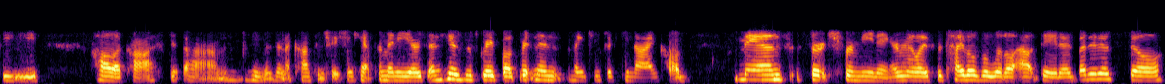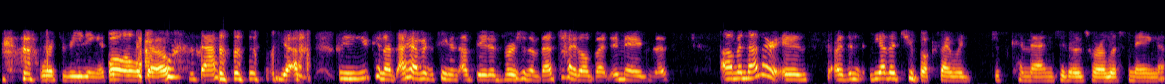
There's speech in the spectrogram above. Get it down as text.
the Holocaust. Um, he was in a concentration camp for many years, and he has this great book written in 1959 called Man's Search for Meaning. I realize the title's a little outdated, but it is still worth reading. It's well, ago. yeah, you can. I haven't seen an updated version of that title, but it may exist. Um, another is, or the, the other two books I would just commend to those who are listening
